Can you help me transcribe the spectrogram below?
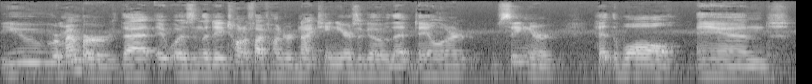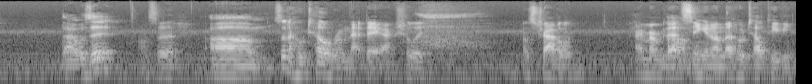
you remember that it was in the Daytona 500 19 years ago that Dale Earnhardt Sr. hit the wall, and that was it. That's it. Um, I was in a hotel room that day, actually. I was traveling. I remember that Um, seeing it on the hotel TV.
